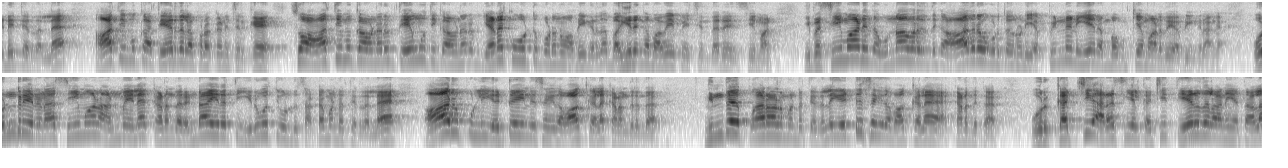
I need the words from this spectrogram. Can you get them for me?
இடைத்தேர்தலில் அதிமுக தேர்தலை புறக்கணிச்சிருக்கு. ஸோ அதிமுகவினரும் தேமுதிகவினரும் எனக்கு ஓட்டு போடணும் அப்படிங்கிறத பகிரங்கமாகவே பேசியிருந்தார் சீமான். இப்போ சீமான் இந்த உண்ணாவிரதத்துக்கு ஆதரவு கொடுத்ததனுடைய பின்னணியே ரொம்ப முக்கியமானது அப்படிங்கிறாங்க. ஒன்று என்னென்னா சீமான் அண்மையில் கடந்த ரெண்டாயிரத்தி இருபத்தி ஒன்று சட்டமன்ற தேர்தலில் ஆறு புள்ளி எட்டு ஐந்து சதவீத வாக்குகளை கடந்திருந்தார். இந்த பாராளுமன்ற தேர்தலில் எட்டு சதவீத வாக்களை கடந்துட்டார். ஒரு கட்சி அரசியல் கட்சி தேர்தல் ஆணையத்தால்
